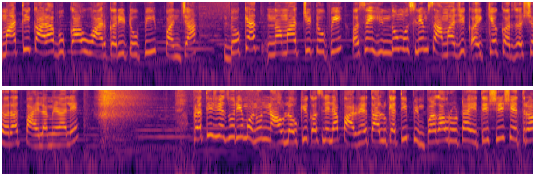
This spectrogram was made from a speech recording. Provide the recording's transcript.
माथी काळा बुक्का वारकरी टोपी पंचा डोक्यात नमाजची टोपी असे हिंदू मुस्लिम सामाजिक ऐक्य कर्जत शहरात पाहायला मिळाले. प्रतिजेजुरी म्हणून नावलौकिक असलेल्या पारनेर तालुक्यातील पिंपळगाव रोठा येथे श्री क्षेत्र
